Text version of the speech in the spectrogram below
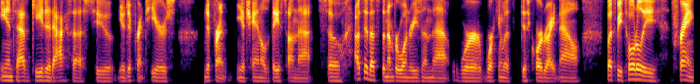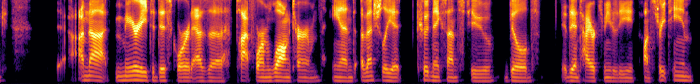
and to have gated access to you know different tiers different you know channels based on that so i would say that's the number one reason that we're working with discord right now but to be totally frank I'm not married to Discord as a platform long term. And eventually it could make sense to build the entire community on Street Team,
